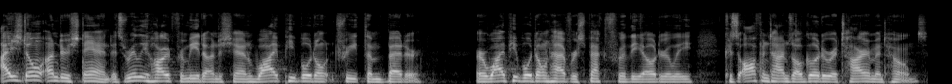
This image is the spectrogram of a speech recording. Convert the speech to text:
I just don't understand. It's really hard for me to understand why people don't treat them better or why people don't have respect for the elderly. Because oftentimes I'll go to retirement homes.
